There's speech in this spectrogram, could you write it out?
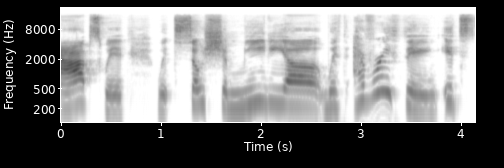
apps with with social media with everything it's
